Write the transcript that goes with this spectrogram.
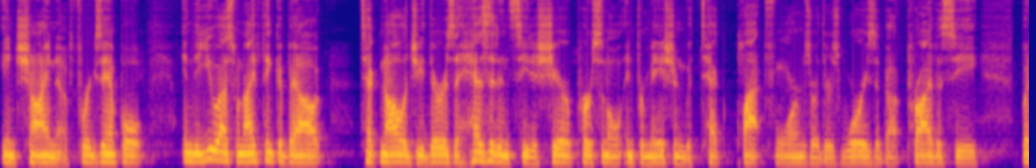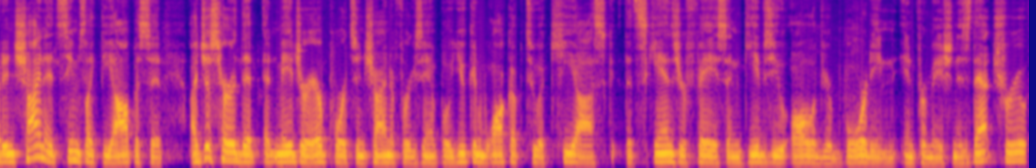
in China. For example, in the US, when I think about technology, there is a hesitancy to share personal information with tech platforms, or there's worries about privacy. But in China, it seems like the opposite. I just heard that at major airports in China, for example, you can walk up to a kiosk that scans your face and gives you all of your boarding information. Is that true?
